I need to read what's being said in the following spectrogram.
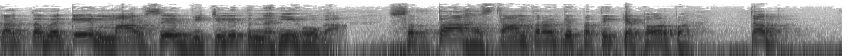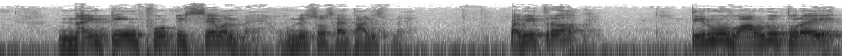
कर्तव्य के मार्ग से विचलित नहीं होगा। सत्ता हस्तांतरण के प्रतीक के तौर पर तब 1947 में, उन्नीस सौ सैंतालीस में, पवित्र तिरुवावड़ुतुरई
